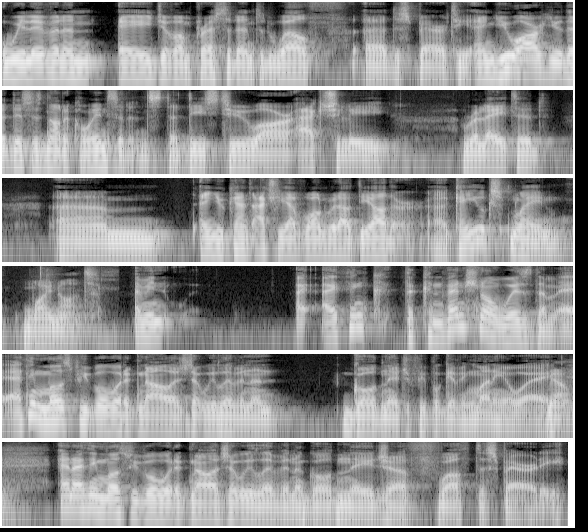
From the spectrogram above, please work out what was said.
we live in an age of unprecedented wealth uh, disparity. And you argue that this is not a coincidence, that these two are actually related, um, and you can't actually have one without the other. Uh, can you explain why not? I mean, I, I think the conventional wisdom, I think most people would acknowledge that we live in a golden age of people giving money away. Yeah. And I think most people would acknowledge that we live in a golden age of wealth disparity.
